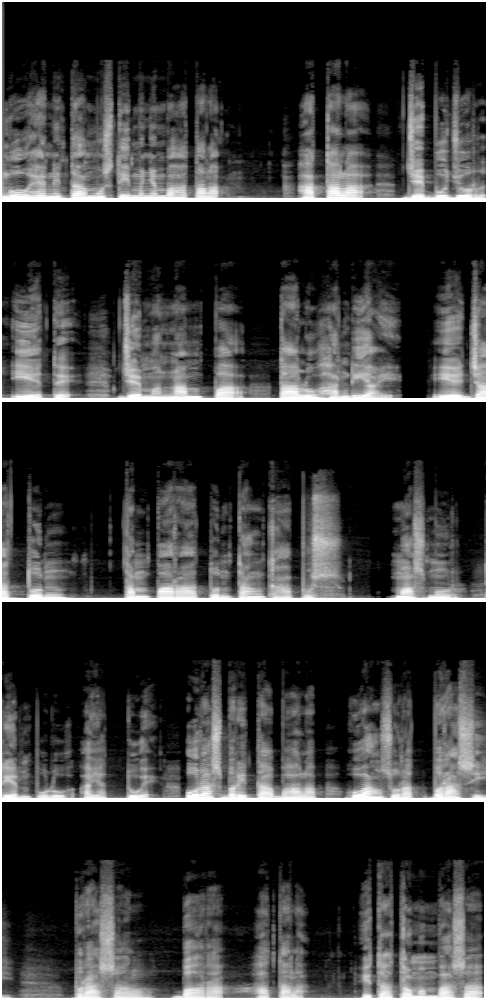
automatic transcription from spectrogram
buhen ita musti menyembah hatala? Hatala je bujur iete je menampa talu handiai ie jatun tampara tuntang kahapus. Mazmur 30 ayat 2 Uras berita balap huang surat berasi berasal bara hatala. Ita tahu membaca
